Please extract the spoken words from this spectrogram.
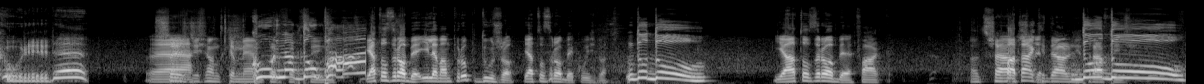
Kurde. Eee, 60 miałem Kurna perfekcyjnie. dupa! Ja to zrobię. Ile mam prób? Dużo. Ja to zrobię, kuźwa. Dudu! Ja to zrobię. Fuck. No trzeba Patrzcie. tak idealnie trafić. Dudu!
